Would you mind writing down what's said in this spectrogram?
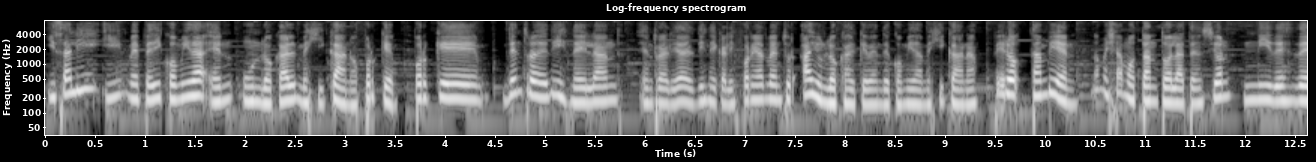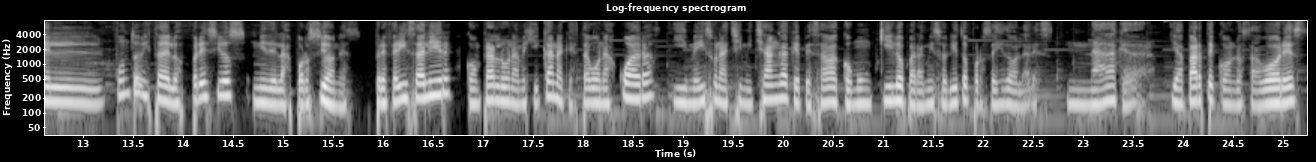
Y salí y me pedí comida en un local mexicano. ¿Por qué? Porque dentro de Disneyland, en realidad el Disney California Adventure, hay un local que vende comida mexicana. Pero también no me llamó tanto la atención ni desde el punto de vista de los precios ni de las porciones. Preferí salir, comprarle una mexicana que estaba a unas cuadras y me hizo una chimichanga que pesaba como un kilo para mí solito por 6 dólares. Nada que ver. Y aparte con los sabores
